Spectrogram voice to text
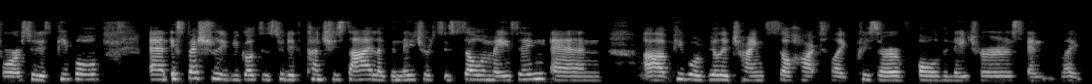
for Swedish people, and especially if you go to the Swedish countryside, like the nature is so amazing, and uh, people are really trying so hard to like preserve all the natures and like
